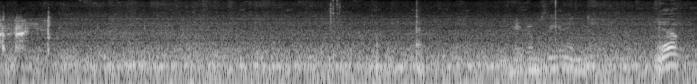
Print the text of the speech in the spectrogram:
I'm fine. Here comes the end. yep.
